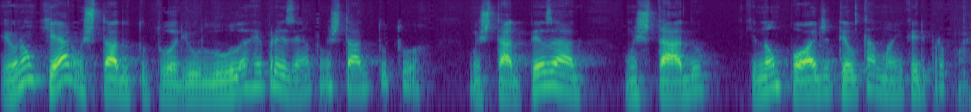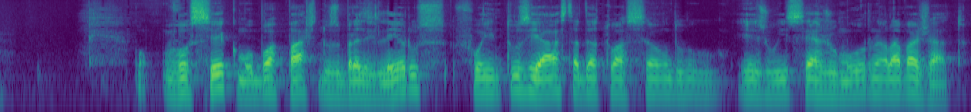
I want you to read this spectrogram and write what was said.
Eu não quero um Estado tutor e o Lula representa um Estado tutor, um Estado pesado, um Estado que não pode ter o tamanho que ele propõe. Bom, você, como boa parte dos brasileiros, foi entusiasta da atuação do ex-juiz Sérgio Moro na Lava Jato.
